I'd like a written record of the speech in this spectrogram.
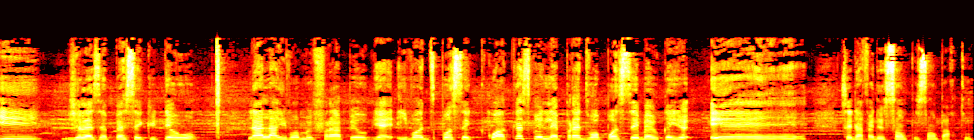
je les ai persécutés. là, là, ils vont me frapper ou bien ils vont penser quoi? Qu'est-ce que les prêtres vont penser? Même que eh, C'est une affaire de 100% partout.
